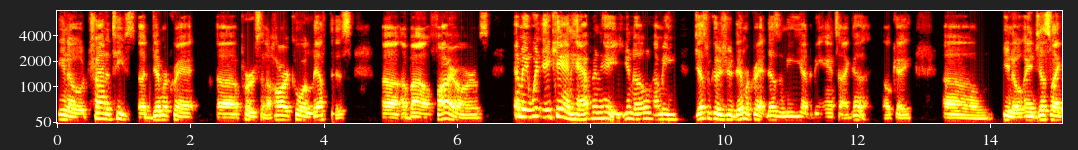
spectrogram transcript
you know, trying to teach a Democrat uh, person, a hardcore leftist, uh, about firearms. I mean, it can happen. Hey, you know, I mean, just because you're Democrat doesn't mean you have to be anti-gun. Okay, um, you know, and just like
